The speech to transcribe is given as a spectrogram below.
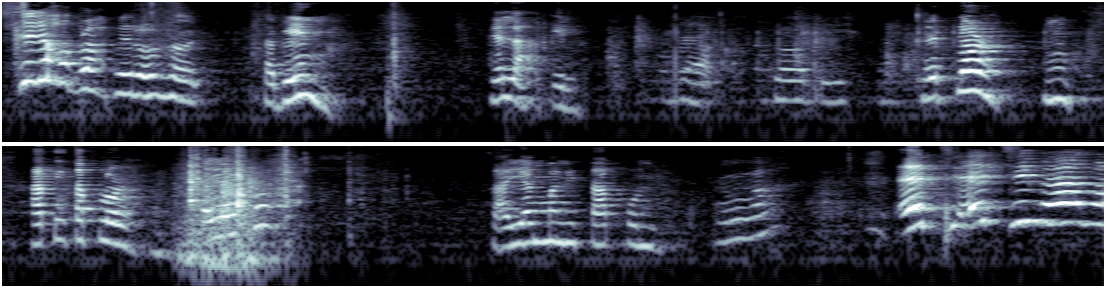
Sino ka pa pero nun? Sabihin. Yan lakil. Sorry. May floor. Mm. Hati ta floor. Ayoko. Sayang man itapon. Mm. It's, it's si Mama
